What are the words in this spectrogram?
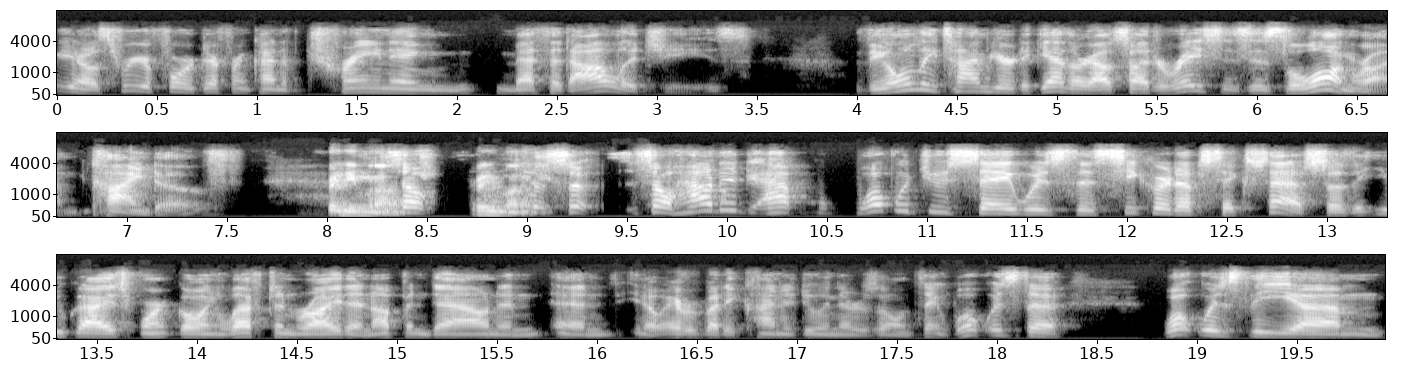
you know three or four different kind of training methodologies, the only time you're together outside of races is the long run, kind of. Pretty much. So, pretty much. So, so how did how, what would you say was the secret of success, so that you guys weren't going left and right and up and down, and and you know everybody kind of doing their own thing? What was the what was the um,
